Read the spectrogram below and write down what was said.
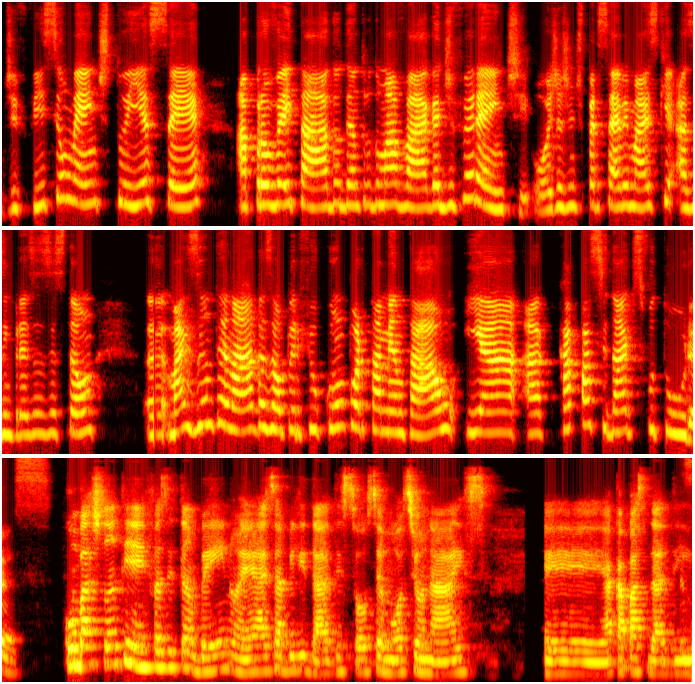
dificilmente tu ia ser aproveitado dentro de uma vaga diferente. Hoje a gente percebe mais que as empresas estão mais antenadas ao perfil comportamental e a, a, capacidades futuras. Com bastante ênfase também, não é, as habilidades socioemocionais, é, a capacidade de,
